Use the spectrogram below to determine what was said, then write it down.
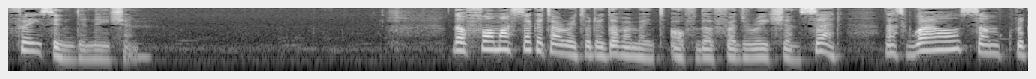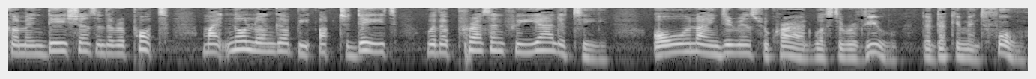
facing the nation. The former secretary to the government of the Federation said that while some recommendations in the report might no longer be up to date with the present reality, all Nigerians required was to review the document for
